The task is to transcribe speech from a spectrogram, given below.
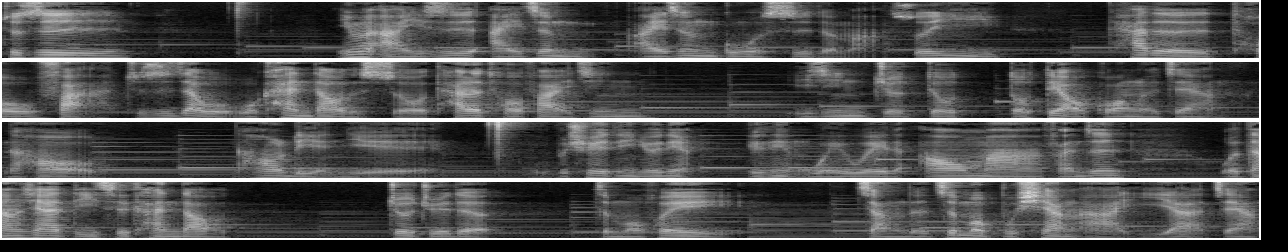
就是因为阿姨是癌症癌症过世的嘛，所以她的头发就是在我我看到的时候，她的头发已经已经就都。都掉光了，这样，然后，然后脸也，我不确定，有点有点微微的凹吗？反正我当下第一次看到，就觉得怎么会长得这么不像阿姨啊？这样，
